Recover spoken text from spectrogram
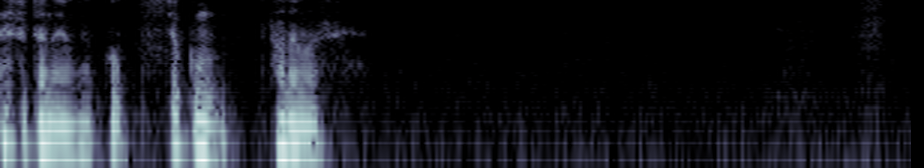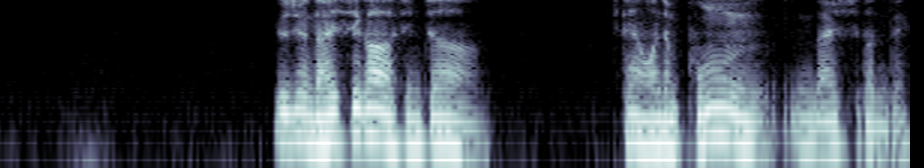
했었잖아요. 그래서 조금 다듬었어요. 요즘 날씨가 진짜 그냥 완전 봄 날씨던데.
